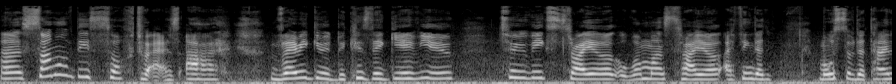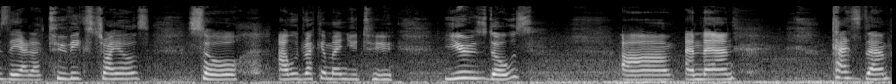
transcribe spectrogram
uh, some of these softwares are very good because they give you two weeks trial or one month trial. I think that most of the times they are like two weeks trials. So I would recommend you to use those um, and then test them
